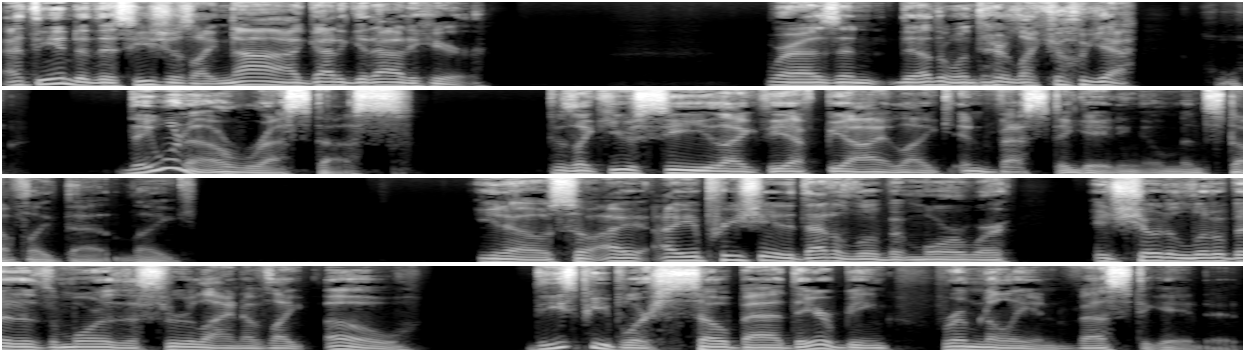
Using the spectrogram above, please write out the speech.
at the end of this, he's just like, "Nah, I got to get out of here." Whereas in the other one, they're like, "Oh yeah, they want to arrest us," because like you see, like the FBI like investigating them and stuff like that. Like, you know, so I I appreciated that a little bit more where it showed a little bit of the more of the through line of like, oh, these people are so bad they are being criminally investigated.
